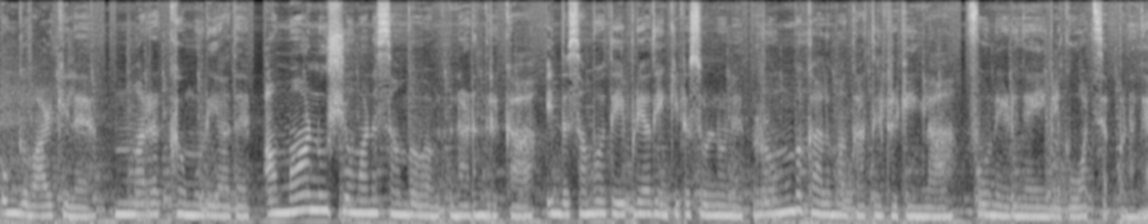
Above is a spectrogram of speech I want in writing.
உங்க வாழ்க்கையில மறக்க முடியாத அமானுஷ்யமான சம்பவம் நடந்திருக்கா? இந்த சம்பவத்தை எப்படியாவது என்கிட்ட சொல்லணும்னு ரொம்ப காலமா காத்துட்டு இருக்கீங்களா? போன் எடுங்க எங்களுக்கு வாட்ஸ்அப் பண்ணுங்க.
